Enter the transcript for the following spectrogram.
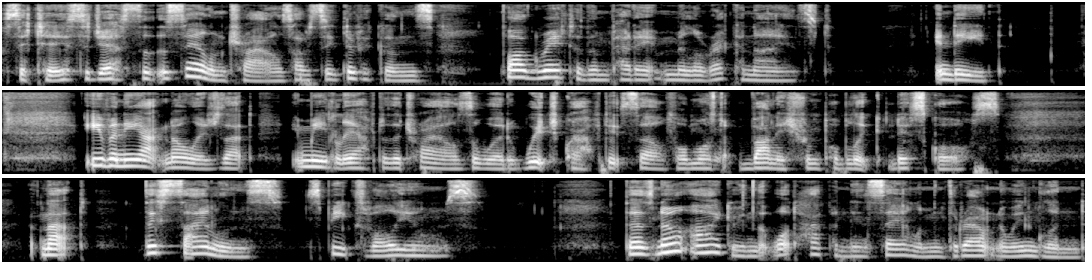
city suggests that the Salem trials have significance far greater than Perry Miller recognised. Indeed, even he acknowledged that immediately after the trials the word witchcraft itself almost vanished from public discourse, and that this silence speaks volumes. There's no arguing that what happened in Salem and throughout New England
